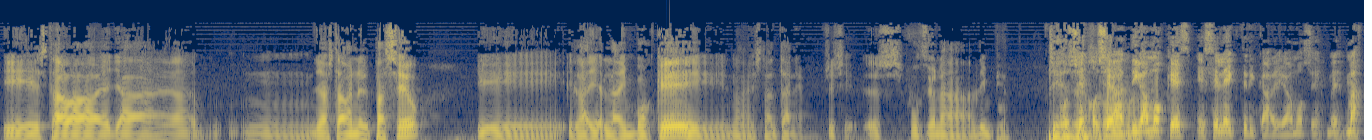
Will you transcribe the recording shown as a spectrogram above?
Y estaba ya, mm, ya estaba en el paseo y, la, la invoqué y no, instantáneo. Sí, sí, es, funciona limpio. Sí, o sea, o sea, digamos que es, es eléctrica, digamos, es, es más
